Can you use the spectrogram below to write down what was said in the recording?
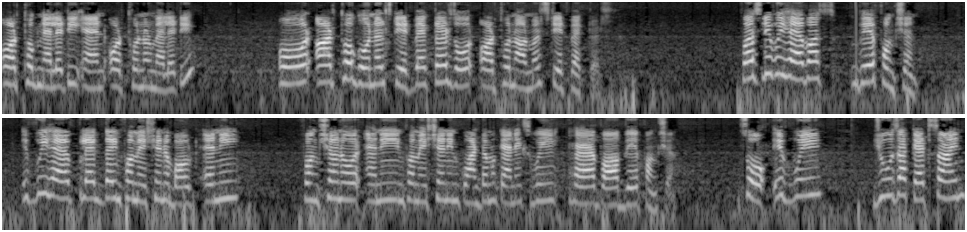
orthogonality and orthonormality or orthogonal state vectors or orthonormal state vectors. Firstly we have a wave function. If we have collect the information about any function or any information in quantum mechanics we have a wave function so if we use a ket sign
